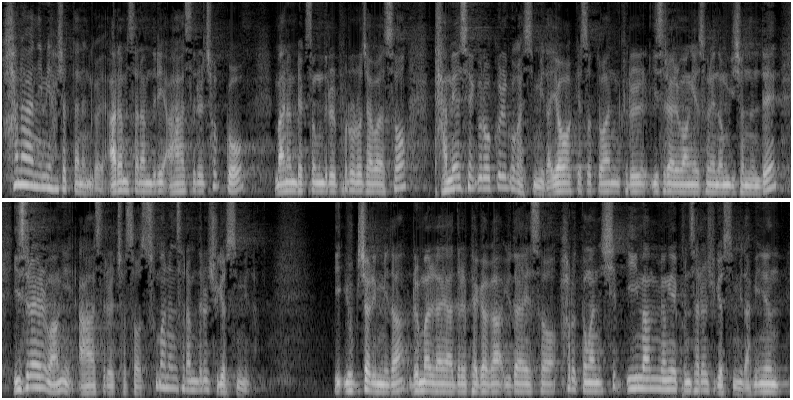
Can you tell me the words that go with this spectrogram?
하나님이 하셨다는 거예요. 아람 사람들이 아하스를 쳤고 많은 백성들을 포로로 잡아서 담의색으로 끌고 갔습니다. 여호와께서 또한 그를 이스라엘 왕의 손에 넘기셨는데 이스라엘 왕이 아하스를 쳐서 수많은 사람들을 죽였습니다. 6절입니다. 르말라의 아들 베가가 유다에서 하루 동안 12만 명의 군사를 죽였습니다. 이는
